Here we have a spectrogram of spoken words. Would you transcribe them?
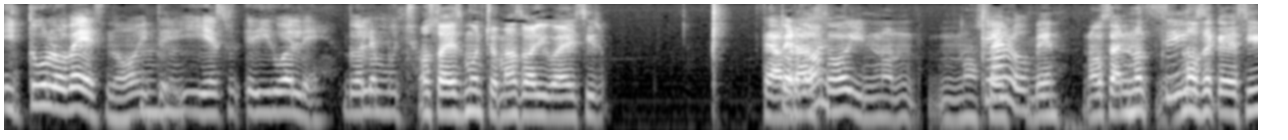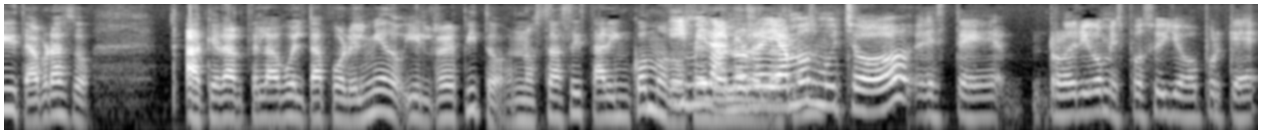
Y tú lo ves, ¿no? Y, y, es, y duele, duele mucho. O sea, es mucho más válido decir, te abrazo y no, no sé, ven, o sea, no, no sé qué decir y te abrazo a quedarte la vuelta por el miedo. Y repito, nos hace estar incómodos. Y mira, nos reíamos mucho, este, Rodrigo, mi esposo y yo, porque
